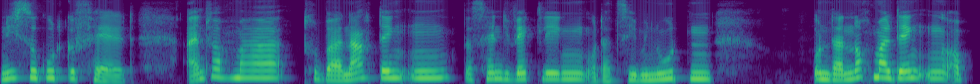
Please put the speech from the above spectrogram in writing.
nicht so gut gefällt, einfach mal drüber nachdenken, das Handy weglegen oder zehn Minuten und dann nochmal denken, ob,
